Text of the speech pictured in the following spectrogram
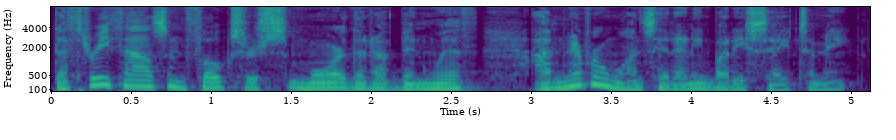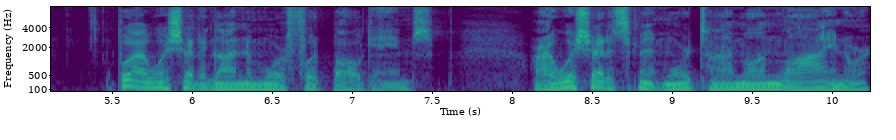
the 3,000 folks or more that I've been with, I've never once had anybody say to me, Boy, I wish I'd have gone to more football games. Or I wish I'd have spent more time online or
